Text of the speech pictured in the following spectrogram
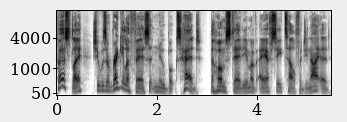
Firstly, she was a regular face at New Bucks Head, the home stadium of AFC Telford United.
